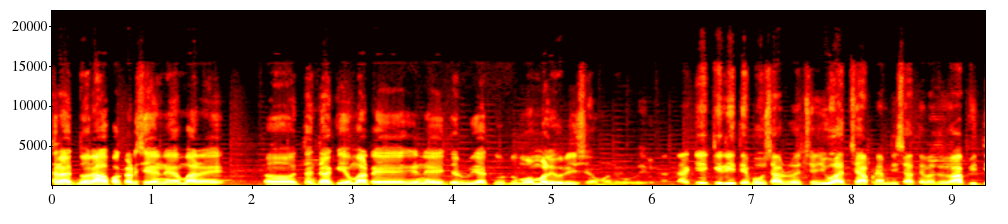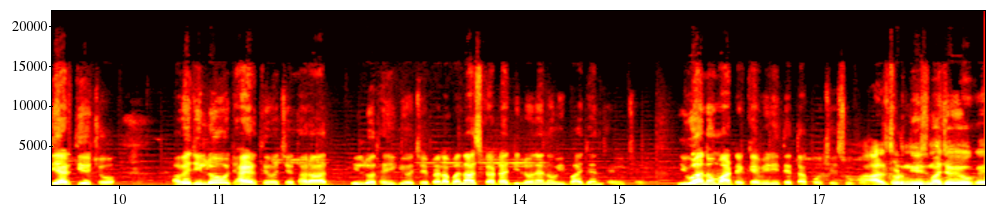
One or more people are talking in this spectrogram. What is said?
થરાદનો રાહ પકડશે અને અમારે ધંધાકીય માટે એને જરૂરિયાત પૂરતું મળ્યું રહેશે અમને ધંધાકીય રીતે બહુ સારું રહેશે? યુવા જ છે આપણે એમની સાથે વાત. આપ વિદ્યાર્થીઓ છો. હવે જિલ્લો જાહેર થયો છે. થરાદ જિલ્લો થઈ ગયો છે. પહેલાં બનાસકાંઠા જિલ્લોને એનું વિભાજન થયું છે. યુવાનો માટે કેવી રીતે તકો છે? શું હાલ થોડું ન્યૂઝમાં જોયું કે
